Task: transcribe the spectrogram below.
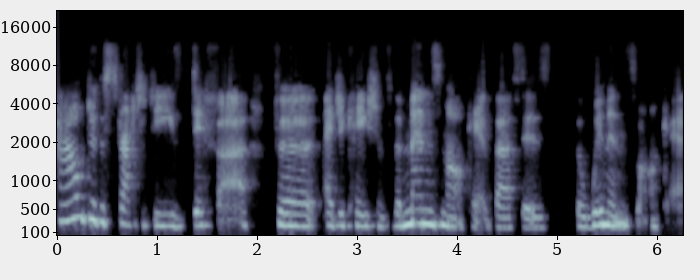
how do the strategies differ for education for the men's market versus the women's market?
